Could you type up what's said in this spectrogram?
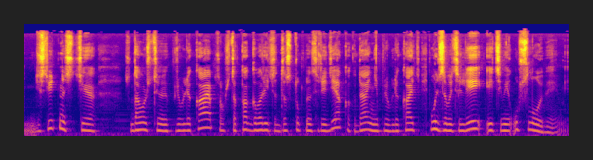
В действительности с удовольствием их привлекаю, потому что, как говорить о доступной среде, когда не привлекать пользователей этими условиями.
